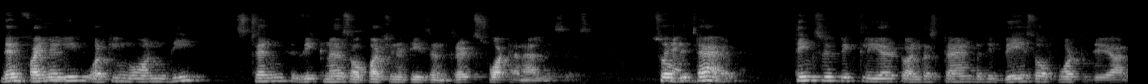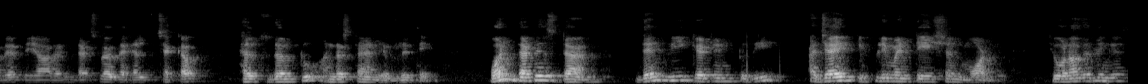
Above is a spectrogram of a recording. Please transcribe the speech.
Then finally, working on the strength, weakness, opportunities, and threats SWOT analysis. So Correct. with that, things will be clear to understand the base of what they are, where they are, and that's where the health checkup helps them to understand everything. Once that is done, then we get into the agile implementation model. So one of the thing hmm. is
